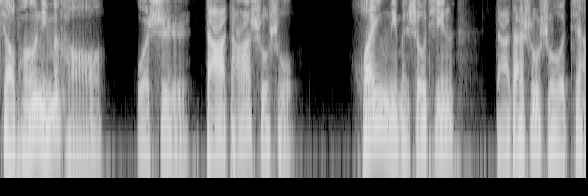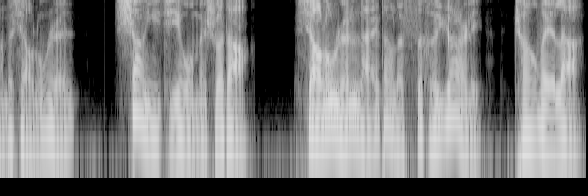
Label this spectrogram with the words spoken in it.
小朋友，你们好，我是达达叔叔，欢迎你们收听达达叔叔讲的小龙人。上一集我们说到，小龙人来到了四合院里，成为了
